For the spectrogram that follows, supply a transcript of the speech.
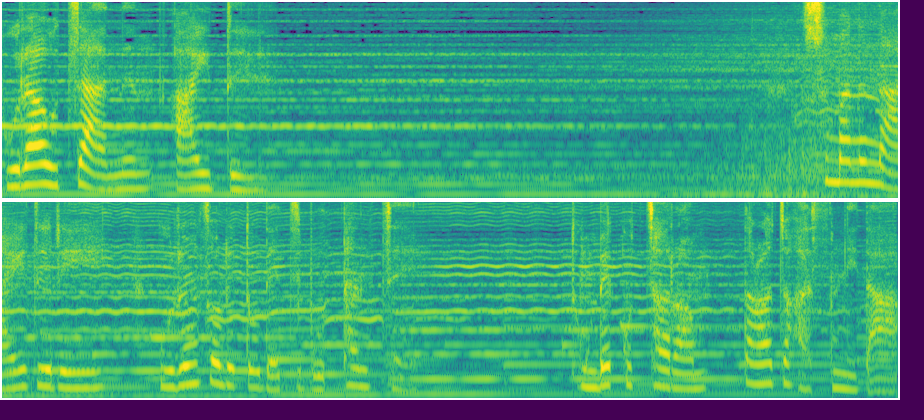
돌아오지 않은 아이들. 수많은 아이들이 울음소리도 내지 못한 채 동백꽃처럼 떨어져 갔습니다.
